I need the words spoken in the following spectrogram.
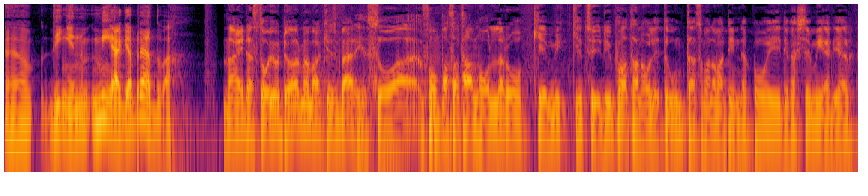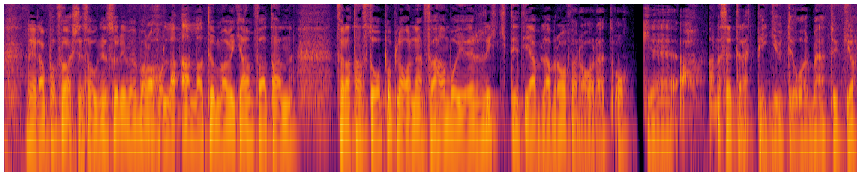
eh, det är ingen megabredd va? Nej, den står ju och dör med Marcus Berg. Så eh, får hoppas att han håller och mycket tyder ju på att han har lite ont där som han har varit inne på i diverse medier redan på försäsongen. Så det är väl bara att hålla alla tummar vi kan för att han för att han står på planen. För han var ju riktigt jävla bra förra året. Och eh, ja, han har sett rätt pigg ut i år med tycker jag.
